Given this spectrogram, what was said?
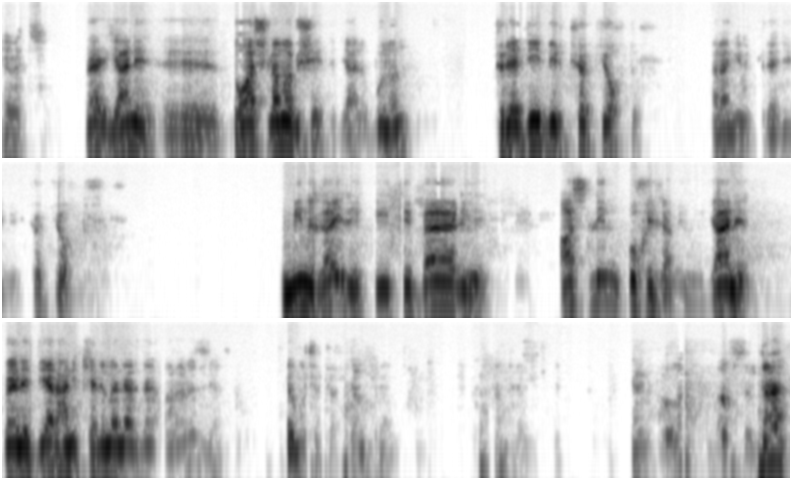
Evet. Ve yani e, doğaçlama bir şeydir. Yani bunun türediği bir kök yoktur. Herhangi bir türediği bir kök yoktur. Min gayri itibari aslin uhize minhu. Yani böyle diğer hani kelimelerde ararız ya. Ve bu şu kökten türemiştir. Yani Allah lafzında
